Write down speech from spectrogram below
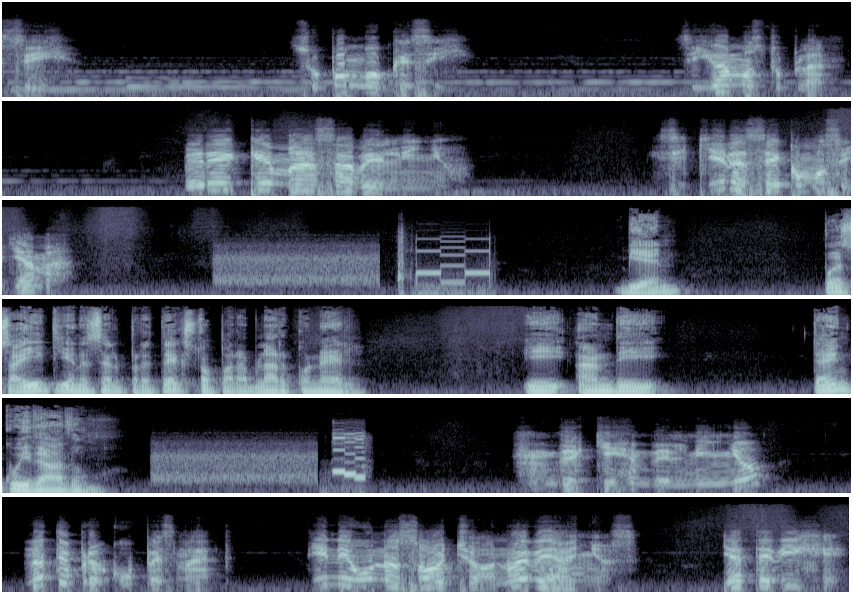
Sí. Supongo que sí. Sigamos tu plan. Veré qué más sabe el niño. Ni siquiera sé cómo se llama. Bien, pues ahí tienes el pretexto para hablar con él. Y Andy, ten cuidado. ¿De quién? ¿Del niño? No te preocupes, Matt. Tiene unos ocho o nueve años. Ya te dije.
